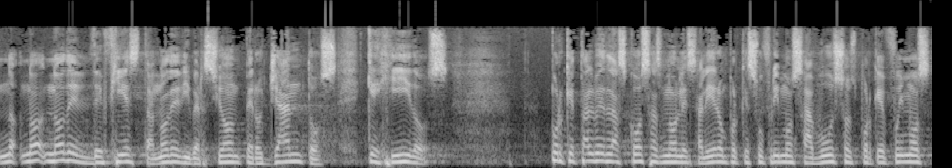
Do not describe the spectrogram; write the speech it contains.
No, no, no de, de fiesta, no de diversión, pero llantos, quejidos porque tal vez las cosas no le salieron, porque sufrimos abusos, porque fuimos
